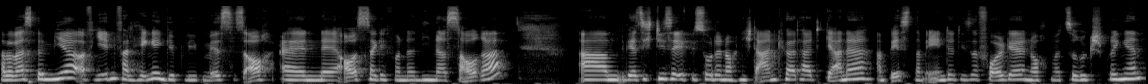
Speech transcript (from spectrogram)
Aber was bei mir auf jeden Fall hängen geblieben ist, ist auch eine Aussage von der Nina Saurer. Ähm, wer sich diese Episode noch nicht angehört hat, gerne am besten am Ende dieser Folge nochmal zurückspringen.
